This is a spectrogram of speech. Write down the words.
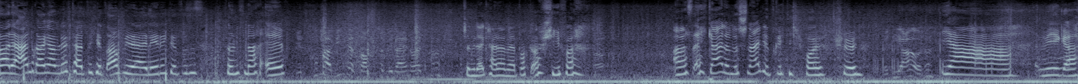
So, der Andrang am Lift hat sich jetzt auch wieder erledigt. Jetzt ist es 5 nach 11. Jetzt guck mal, wie der kommt schon wieder ein heute. Schon wieder keiner mehr Bock auf Skifahren. Aber es ist echt geil und es schneit jetzt richtig voll schön. Bei dir auch, oder? Ja, mega.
